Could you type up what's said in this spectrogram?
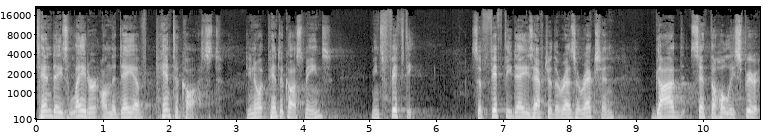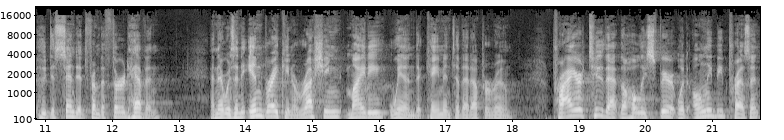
Ten days later, on the day of Pentecost, do you know what Pentecost means? It means 50. So, 50 days after the resurrection, God sent the Holy Spirit who descended from the third heaven and there was an inbreaking, a rushing, mighty wind that came into that upper room. Prior to that, the Holy Spirit would only be present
